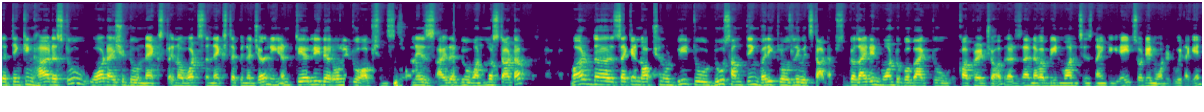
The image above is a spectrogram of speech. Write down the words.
uh, thinking hard as to what I should do next. You know, what's the next step in the journey? And clearly, there are only two options. One is either do one more startup, or the second option would be to do something very closely with startups because I didn't want to go back to a corporate job. That's I've never been one since '98, so didn't want to do it again.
